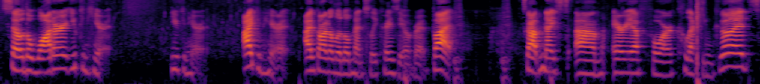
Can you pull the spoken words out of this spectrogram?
so the water you can hear it. You can hear it. I can hear it. I've gone a little mentally crazy over it, but it's got nice um, area for collecting goods.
